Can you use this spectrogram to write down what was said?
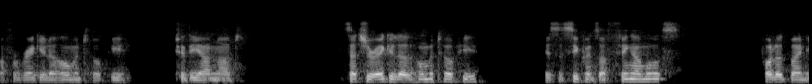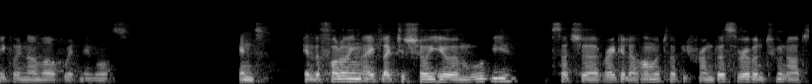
of a regular homotopy to the unknot. Such a regular homotopy is a sequence of finger moves followed by an equal number of Whitney moves. And in the following, I'd like to show you a movie of such a regular homotopy from this ribbon two knot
